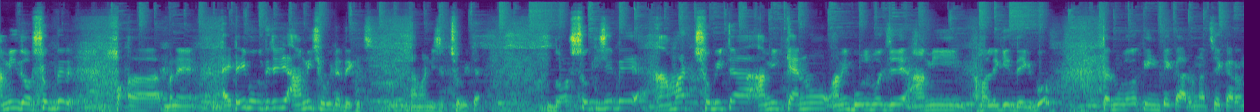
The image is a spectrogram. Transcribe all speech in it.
আমি দর্শকদের মানে এটাই বলতে চাই যে, আমি ছবিটা দেখেছি, আমার নিজের ছবিটা। দর্শক হিসেবে আমার ছবিটা আমি কেন আমি বলব যে, আমি হলে গিয়ে দেখব, তার মূলত তিনটে কারণ আছে। কারণ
